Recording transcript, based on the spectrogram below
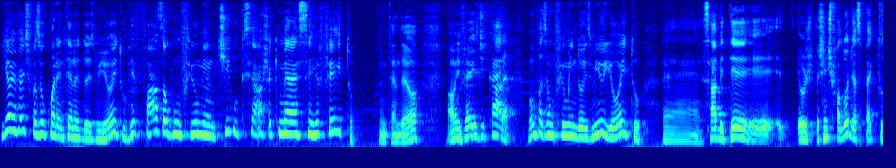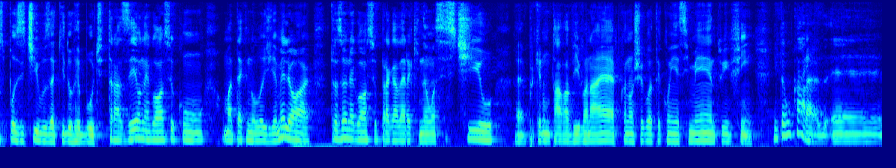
e ao invés de fazer o Quarentena de 2008, refaz algum filme antigo que você acha que merece ser refeito. Entendeu? Ao invés de, cara, vamos fazer um filme em 2008, é, sabe, ter. eh, eu- a gente falou de aspectos positivos aqui do reboot, trazer o negócio com uma tecnologia melhor, trazer o negócio pra galera que não assistiu, é, porque não tava viva na época, não chegou a ter conhecimento, enfim. Então, cara, é,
